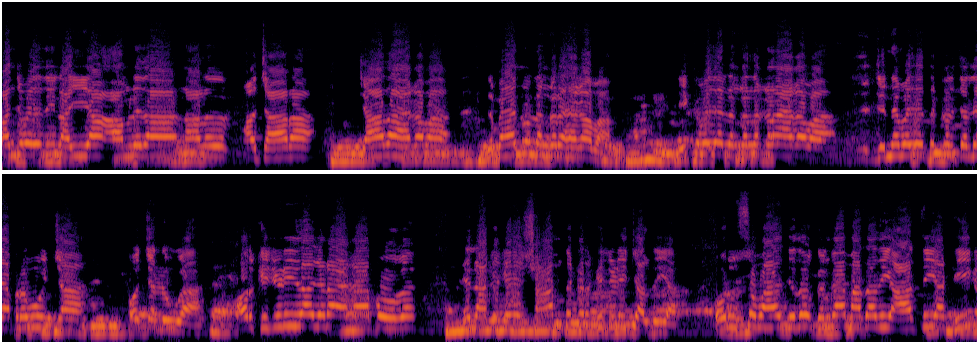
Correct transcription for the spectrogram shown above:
5 ਵਜੇ ਦੀ ਲਾਈ ਆ ਆਮਲੇ ਦਾ ਨਾਲ ਅਚਾਰ ਆ ਚਾਹ ਦਾ ਹੈਗਾ ਵਾ ਦੁਪਹਿਰ ਨੂੰ ਲੰਗਰ ਹੈਗਾ ਵਾ 1 ਵਜੇ ਲੰਗਰ ਲੱਗਣਾ ਹੈਗਾ ਵਾ ਜਿੰਨੇ ਵਜੇ ਤੱਕ ਚੱਲਿਆ ਪ੍ਰਭੂ ਇੱਛਾ, ਉਹ ਚੱਲੂਗਾ। ਔਰ ਖਿਚੜੀ ਦਾ ਜਿਹੜਾ ਹੈਗਾ ਭੋਗ, ਇਹ ਲੱਗ ਕੇ ਸ਼ਾਮ ਤੱਕ ਖਿਚੜੀ ਚੱਲਦੀ ਆ। ਔਰ ਉਸ ਤੋਂ ਬਾਅਦ ਜਦੋਂ ਗੰਗਾ ਮਾਤਾ ਦੀ ਆਰਤੀ ਆ, ਠੀਕ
